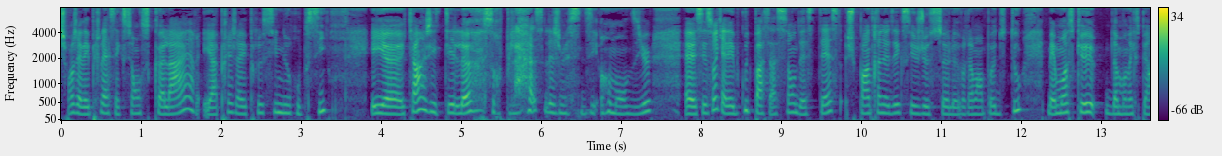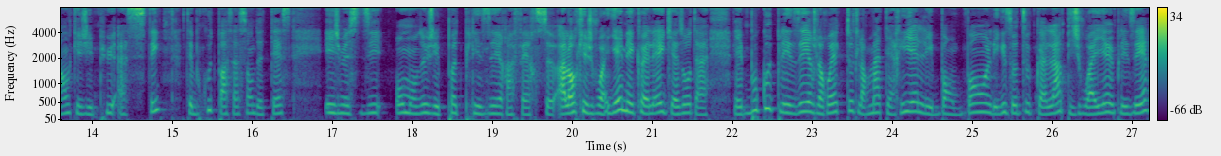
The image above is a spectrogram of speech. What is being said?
je pense que j'avais pris la section scolaire et après j'avais pris aussi neuropsy. Et quand j'étais là sur place, là, je me suis dit, oh mon Dieu, c'est sûr qu'il y avait beaucoup de passations de ce test. Je suis pas en train de dire que c'est juste ça, vraiment pas du tout. Mais moi, ce que, dans mon expérience que j'ai pu assister, c'était beaucoup de passations de tests. Et je me suis dit, oh mon Dieu, j'ai pas de plaisir à faire ça. Alors que je voyais mes collègues, eux autres avaient beaucoup de plaisir. Je leur voyais tout leur matériel, les bonbons, les autocollants, puis je voyais un plaisir.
